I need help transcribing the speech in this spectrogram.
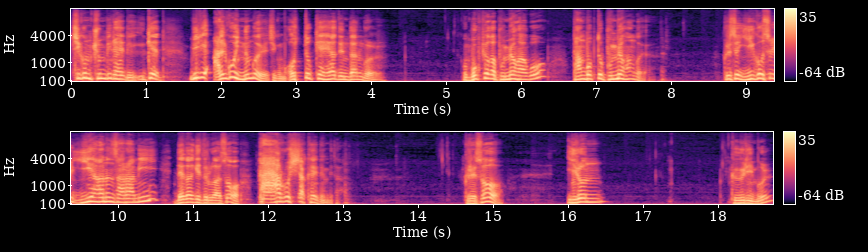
지금 준비를 해야 돼. 이렇게 미리 알고 있는 거예요. 지금 어떻게 해야 된다는 걸. 목표가 분명하고 방법도 분명한 거예요. 그래서 이것을 이해하는 사람이 내각에 들어가서 바로 시작해야 됩니다. 그래서 이런 그림을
